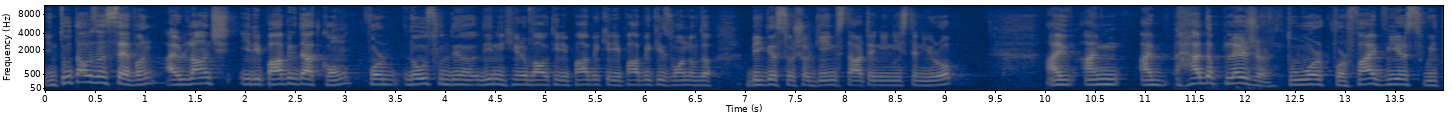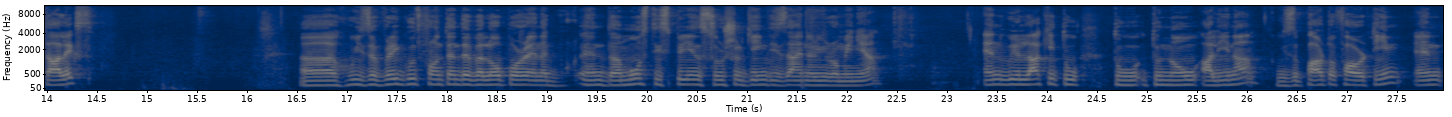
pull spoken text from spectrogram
In 2007, I launched eRepublik.com. For those who didn't hear about eRepublik, eRepublik is one of the biggest social games started in Eastern Europe. I've, i have had the pleasure to work for five years with Alex, uh, who is a very good front-end developer and, a, and the most experienced social game designer in Romania. And we're lucky to, to, to know Alina, who is a part of our team and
